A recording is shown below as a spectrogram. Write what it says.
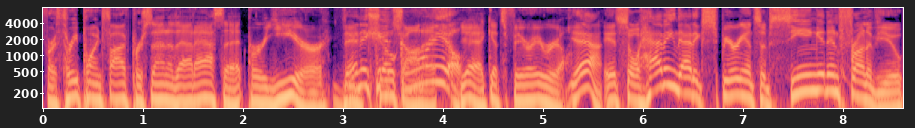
for 3.5% of that asset per year, Then it gets real. Yeah, it gets very real. Yeah. It's so having that experience of seeing it in front of you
